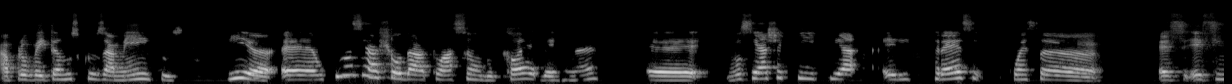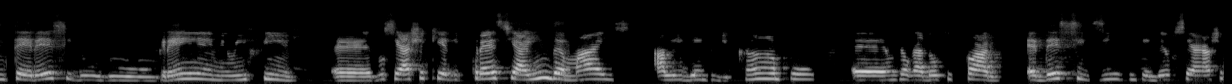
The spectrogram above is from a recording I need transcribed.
aproveitando os cruzamentos. Bia, é, o que você achou da atuação do Kleber, né? É, você acha que, que a, ele cresce com essa, esse, esse interesse do, do Grêmio, enfim, é, você acha que ele cresce ainda mais ali dentro de campo? É um jogador que, claro, é decisivo, entendeu? Você acha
